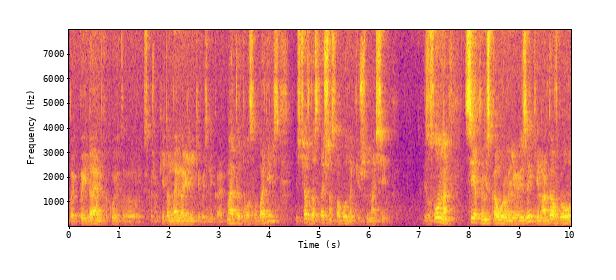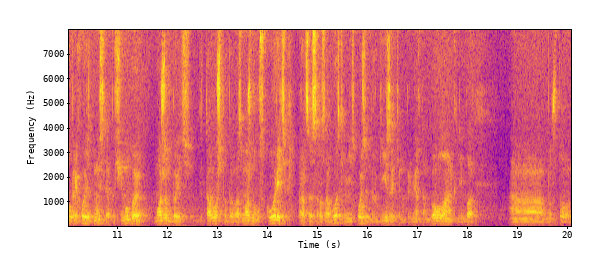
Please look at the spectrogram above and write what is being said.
по- поедаем какую-то, скажем, какие-то memory лики возникают. Мы от этого освободились и сейчас достаточно свободно пишем на C. Безусловно, C это низкоуровневый язык, и иногда в голову приходят мысли, а почему бы, может быть, для того, чтобы, возможно, ускорить процесс разработки, не использовать другие языки, например, там Golang, либо а, ну что,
